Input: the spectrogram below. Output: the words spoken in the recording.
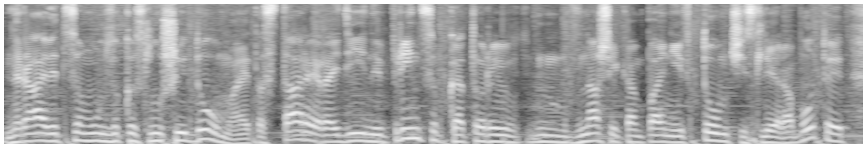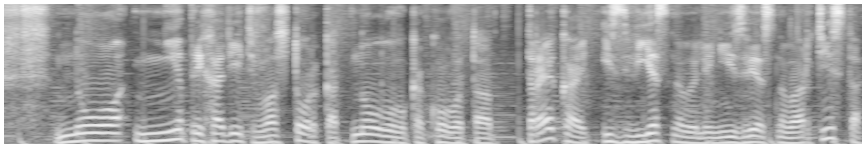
нравится музыка, слушай дома. Это старый радийный принцип, который в нашей компании в том числе работает, но не приходить в восторг от нового какого-то трека, известного или неизвестного артиста,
